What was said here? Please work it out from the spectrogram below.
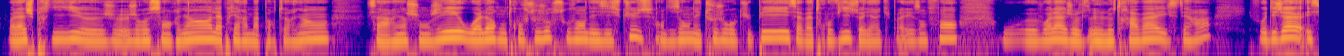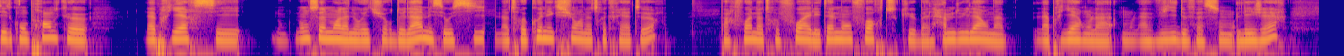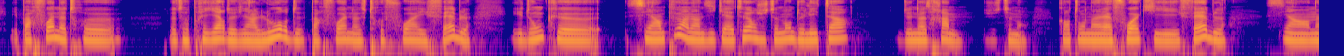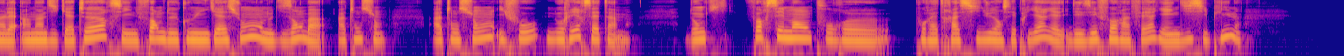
voilà, je prie, euh, je, je ressens rien, la prière elle m'apporte rien, ça n'a rien changé. Ou alors on trouve toujours souvent des excuses en disant on est toujours occupé, ça va trop vite, je dois aller récupérer les enfants, ou voilà, je, le travail, etc. Il faut déjà essayer de comprendre que la prière, c'est donc non seulement la nourriture de l'âme, mais c'est aussi notre connexion à notre Créateur. Parfois, notre foi, elle est tellement forte que, bah, alhamdoulilah, on a la prière, on la, on la vit de façon légère. Et parfois, notre, notre prière devient lourde, parfois notre foi est faible. Et donc, euh, c'est un peu un indicateur justement de l'état de notre âme, justement. Quand on a la foi qui est faible, c'est un, un indicateur, c'est une forme de communication en nous disant, bah, attention, attention, il faut nourrir cette âme. Donc, forcément, pour, euh, pour être assidu dans ses prières, il y a des efforts à faire, il y a une discipline.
